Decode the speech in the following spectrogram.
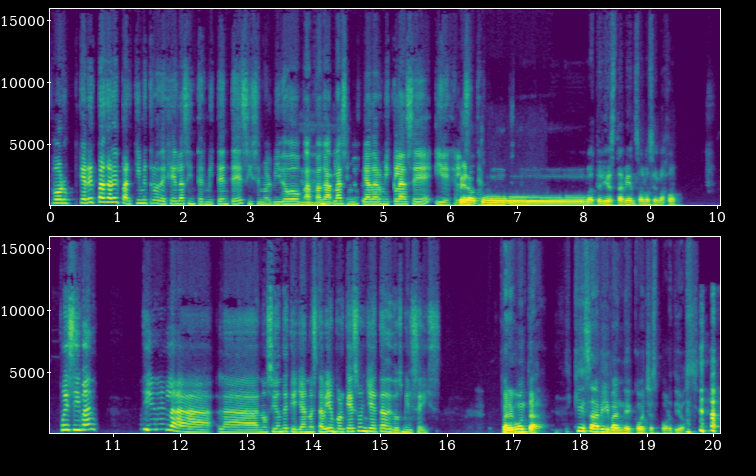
por querer pagar el parquímetro dejé las intermitentes y se me olvidó apagarlas y me fui a dar mi clase y dejé las Pero tu batería está bien, solo se bajó. Pues Iván tiene la, la noción de que ya no está bien, porque es un Jetta de 2006. Pregunta, ¿qué sabe Iván de coches, por Dios?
